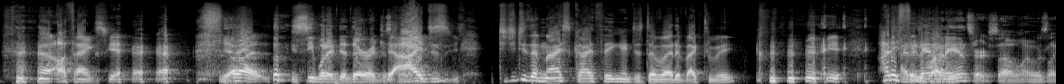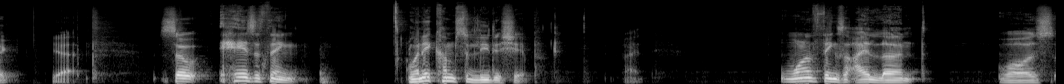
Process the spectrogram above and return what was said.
oh, thanks. Yeah. Yeah. All right. You see what I did there? I just Yeah, I just did you do the nice guy thing and just divert it back to me? How do you I feel didn't have about an it? answer, so I was like, Yeah. So here's the thing. When it comes to leadership, right? One of the things that I learned was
